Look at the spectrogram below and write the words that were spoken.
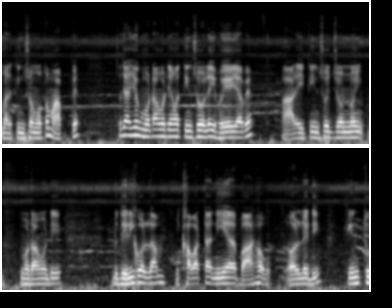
মানে তিনশো মতো মাপবে। তো যাই হোক, মোটামুটি আমার তিনশো হলেই হয়ে যাবে। আর এই তিনশোর জন্যই মোটামুটি একটু দেরি করলাম, খাবারটা নিয়ে বার হব অলরেডি। কিন্তু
